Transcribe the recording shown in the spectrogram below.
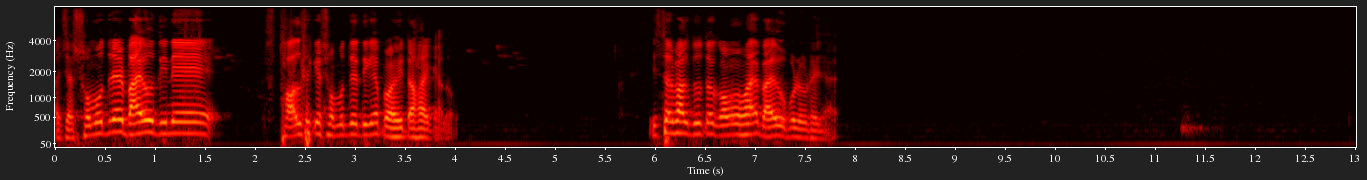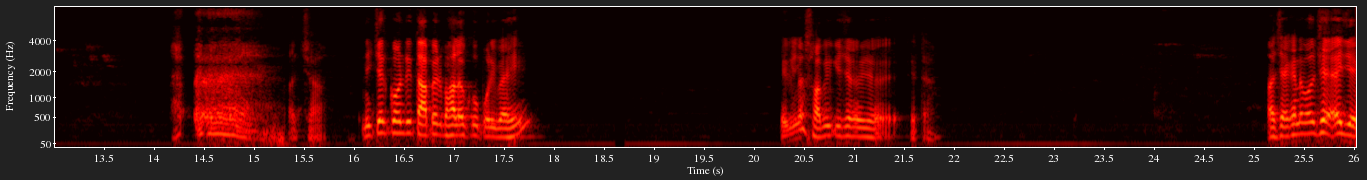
আচ্ছা সমুদ্রের বায়ু দিনে স্থল থেকে সমুদ্রের দিকে প্রবাহিত হয় কেন? স্থলভাগ দ্রুত গম হয়, বায়ু উপরে উঠে যায়। আচ্ছা নিচের কোনটি তাপের ভালো কুপরিবাহী? এগুলো সবই কিছু কিছু এটা। আচ্ছা এখানে বলছে, এই যে,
